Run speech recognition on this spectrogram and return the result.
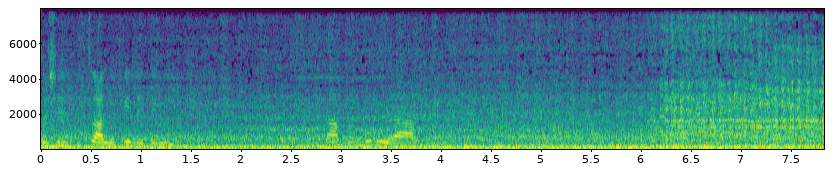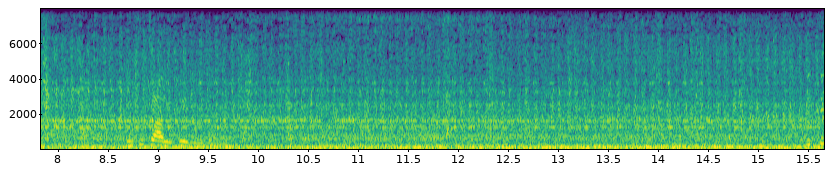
मशीन चालू केली त्यांनी. आता आपण बघूया. कशी चालू केली किती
